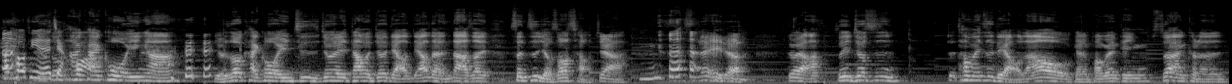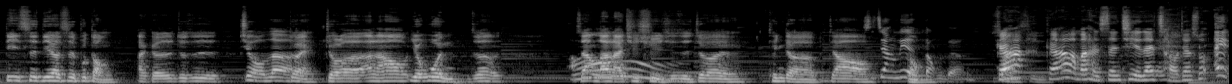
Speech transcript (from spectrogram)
他偷听人家讲话，有时候开开扩音啊，有时候开扩音，其实就会他们就聊聊得很大声，甚至有时候吵架之类的。对啊，所以就是对他们一直聊，然后可能旁边听，虽然可能第一次、第二次不懂啊，可是就是久了，，对久了啊，然后又问，这样这样来来去去，哦。其实就会听得比较是这样练懂的。可能他可能他妈妈很生气的在吵架，说：“哎、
